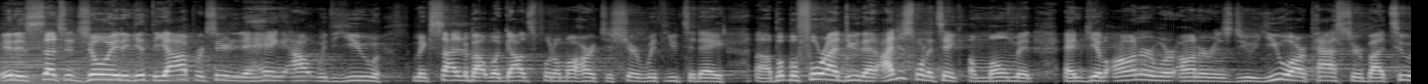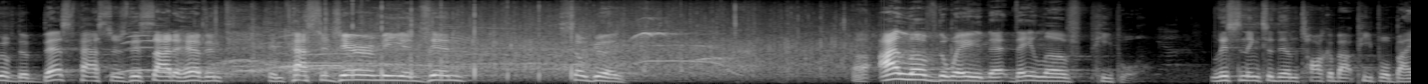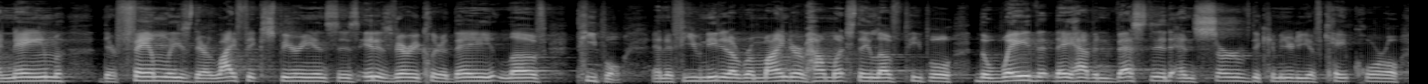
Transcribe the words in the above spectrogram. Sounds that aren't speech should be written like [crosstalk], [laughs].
It is such a joy to get the opportunity to hang out with you. I'm excited about what God's put on my heart to share with you today. Uh, but before I do that, I just want to take a moment and give honor where honor is due. You are pastored by two of the best pastors this side of heaven, and Pastor Jeremy and Jen. So good. Uh, I love the way that they love people. Listening to them talk about people by name, their families, their life experiences, it is very clear they love people. And if you needed a reminder of how much they love people, the way that they have invested and served the community of Cape Coral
